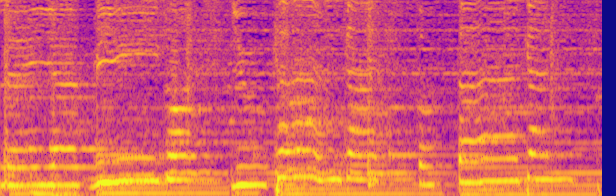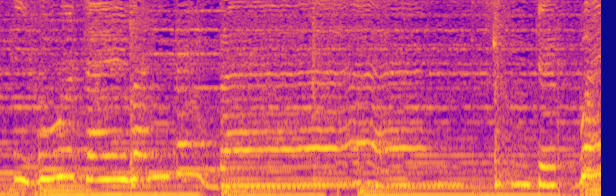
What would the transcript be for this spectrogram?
เลยอยากมีคน เก็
